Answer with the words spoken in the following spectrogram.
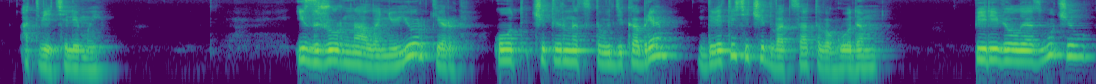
– ответили мы. Из журнала «Нью-Йоркер» от 14 декабря 2020 года. Перевел и озвучил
